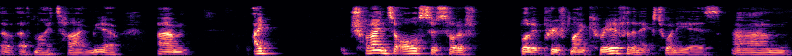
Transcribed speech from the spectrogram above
of, of my time. You know, um, I trying to also sort of bulletproof my career for the next 20 years. Um,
